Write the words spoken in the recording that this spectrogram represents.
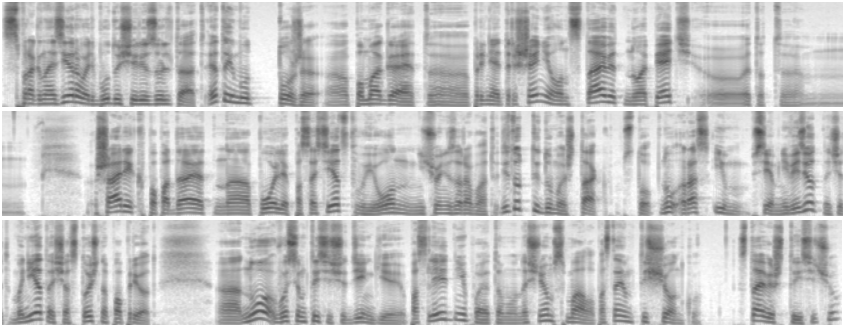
Спрогнозировать будущий результат. Это ему тоже э, помогает э, принять решение, он ставит, но опять э, этот... Э, шарик попадает на поле по соседству, и он ничего не зарабатывает. И тут ты думаешь, так, стоп, ну раз им всем не везет, значит мне-то сейчас точно попрет. А, но 8 тысяч деньги последние, поэтому начнем с малого. Поставим тысячонку. Ставишь тысячу,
